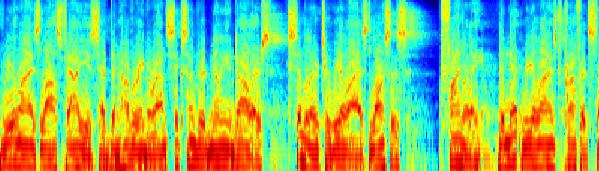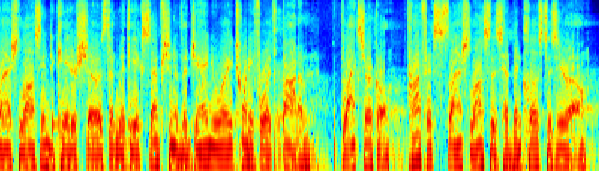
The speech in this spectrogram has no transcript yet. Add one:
realized loss values have been hovering around $600 million, similar to realized losses. Finally, the net realized profit slash loss indicator shows that with the exception of the January 24th bottom, black circle, profits slash losses have been close to zero.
